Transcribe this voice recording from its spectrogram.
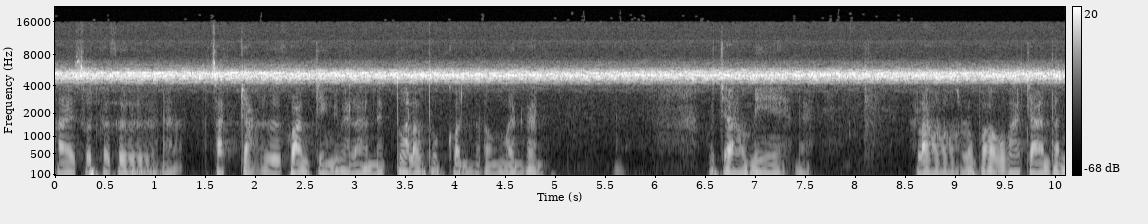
ท้ายสุดก็คือนะ สัจจะคือความจริงที่มีแล้วในตัวเราทุกคนก็ต้องเหมือนกันพระเจ้ามีเราหลวงพ่อครูบาอาจารย์ท่าน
